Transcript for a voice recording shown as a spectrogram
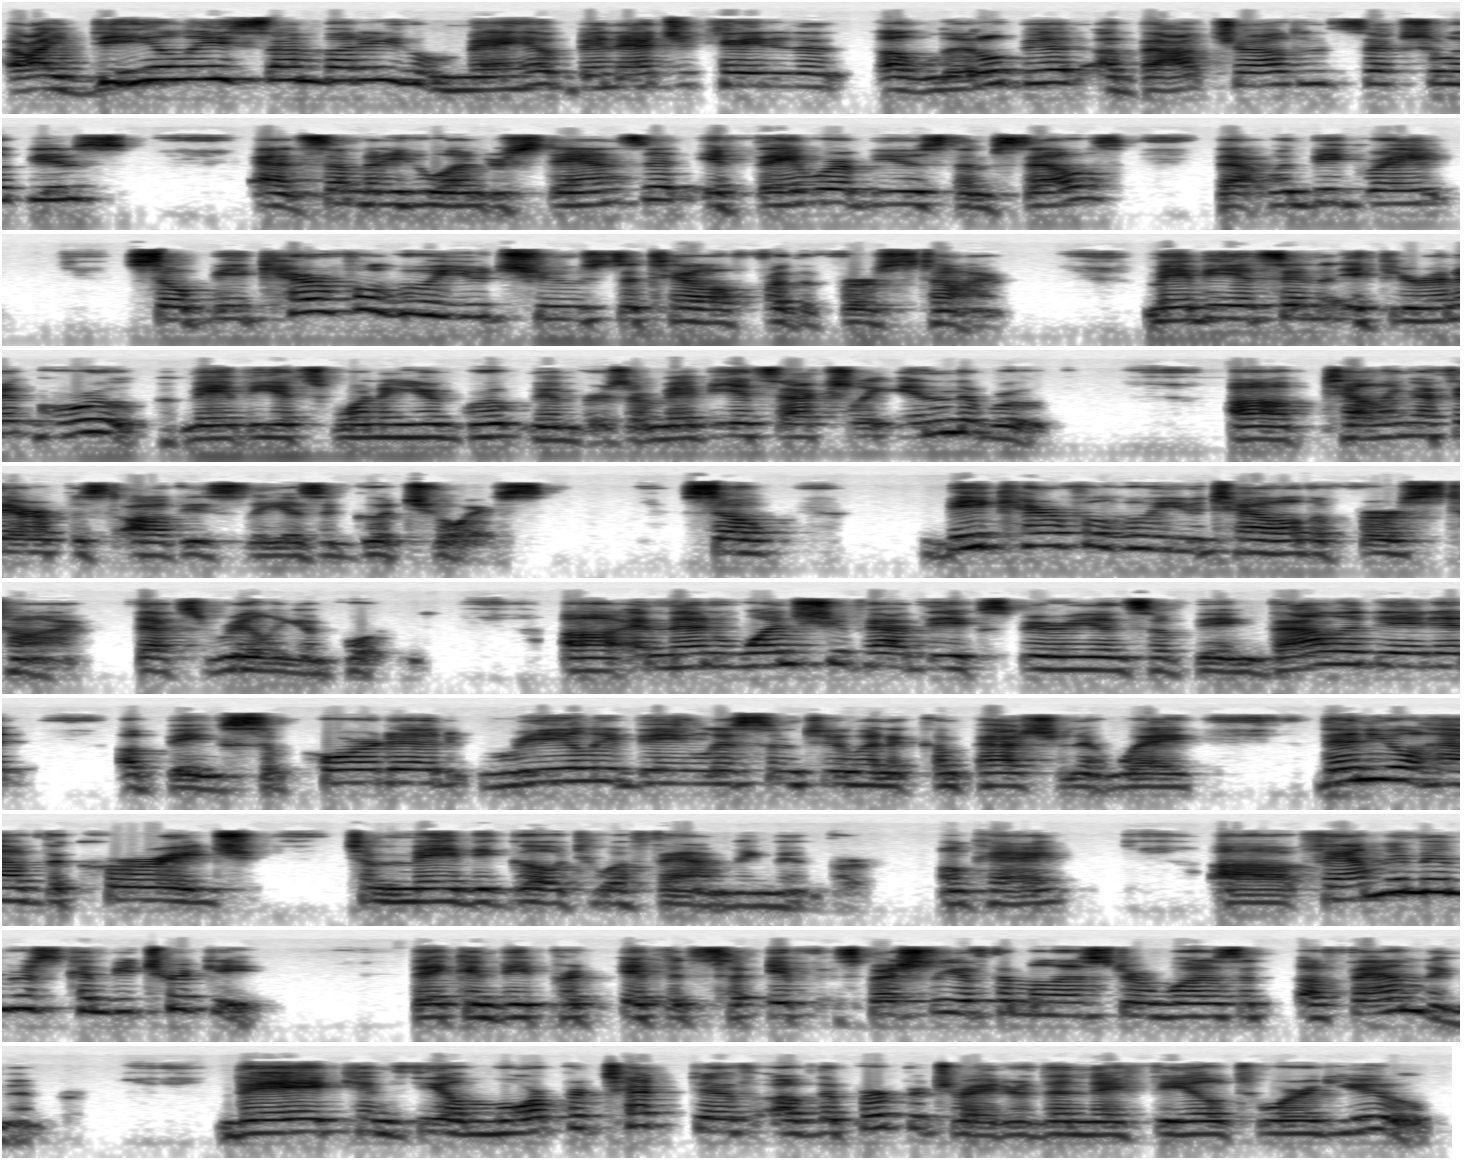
ideally, somebody who may have been educated a, a little bit about childhood sexual abuse and somebody who understands it. If they were abused themselves, that would be great so be careful who you choose to tell for the first time. Maybe it's in, if you're in a group, maybe it's one of your group members, or maybe it's actually in the group. Uh, telling a therapist obviously is a good choice. So be careful who you tell the first time. That's really important. Uh, and then once you've had the experience of being validated, of being supported, really being listened to in a compassionate way, then you'll have the courage to maybe go to a family member. Okay. Uh, family members can be tricky. They can be, if it's, if, especially if the molester was a, a family member, they can feel more protective of the perpetrator than they feel toward you.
